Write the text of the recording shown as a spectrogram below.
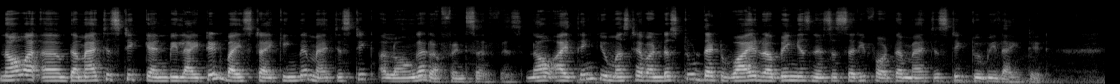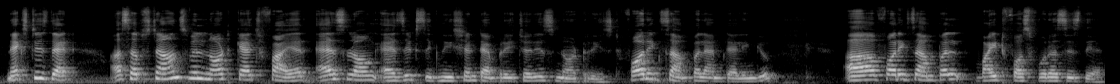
now uh, the matchstick can be lighted by striking the matchstick along a roughened surface. Now I think you must have understood that why rubbing is necessary for the matchstick to be lighted. Next is that a substance will not catch fire as long as its ignition temperature is not reached. For example, I am telling you, uh, for example, white phosphorus is there.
